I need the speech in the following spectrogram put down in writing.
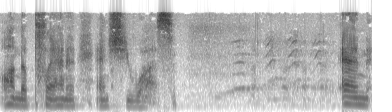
on the planet. And she was. And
